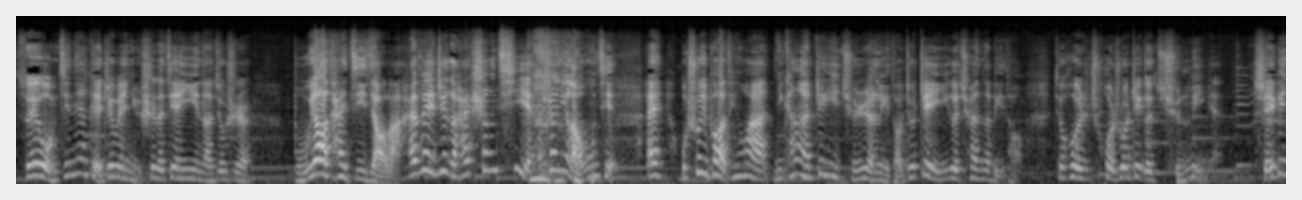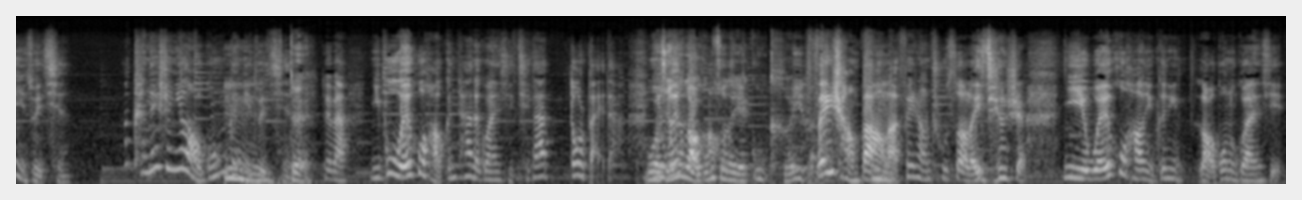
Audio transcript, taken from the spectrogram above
所以我们今天给这位女士的建议呢，就是不要太计较了，还为这个还生气，还生你老公气。哎，我说句不好听话，你看看这一群人里头，就这一个圈子里头，就或者或者说这个群里面，谁跟你最亲？那肯定是你老公跟你最亲，嗯对，对吧？你不维护好跟他的关系，其他都是白搭。我觉得老公做的也够可以的了。非常棒嗯了，非常出色了，已经是你维护好你跟你老公的关系，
